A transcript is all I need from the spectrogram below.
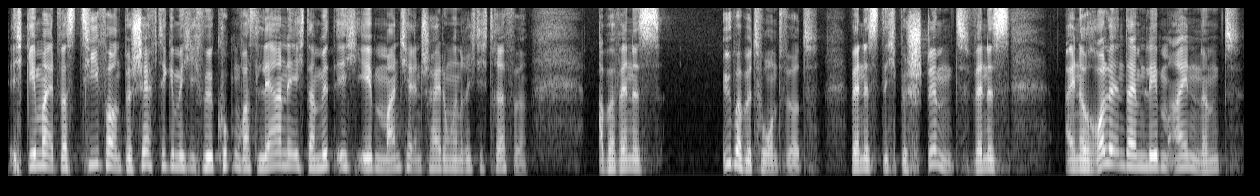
ich gehe mal etwas tiefer und beschäftige mich. Ich will gucken, was lerne ich, damit ich eben manche Entscheidungen richtig treffe. Aber wenn es überbetont wird, wenn es dich bestimmt, wenn es eine Rolle in deinem Leben einnimmt,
